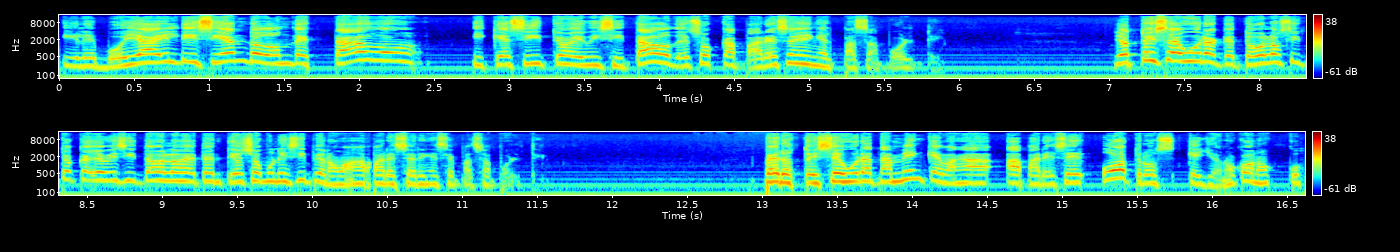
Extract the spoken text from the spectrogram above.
y les voy a ir diciendo dónde he estado y qué sitios he visitado de esos que aparecen en el pasaporte. Yo estoy segura que todos los sitios que yo he visitado en los 78 municipios no van a aparecer en ese pasaporte. Pero estoy segura también que van a aparecer otros que yo no conozco.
